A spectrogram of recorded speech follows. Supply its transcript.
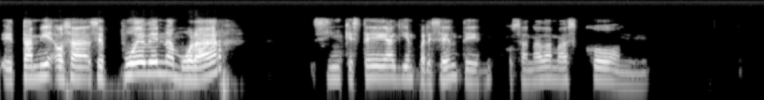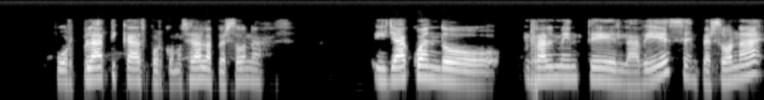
eh, también, o sea, se puede enamorar sin que esté alguien presente, o sea, nada más con por pláticas, por conocer a la persona. Y ya cuando realmente la ves en persona,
